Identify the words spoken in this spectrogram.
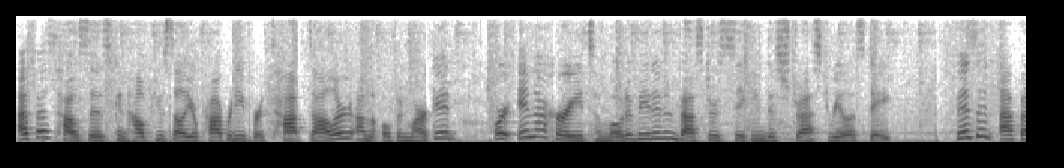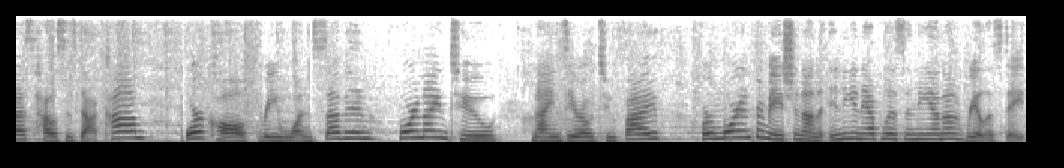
FS Houses can help you sell your property for top dollar on the open market or in a hurry to motivated investors seeking distressed real estate. Visit fshouses.com or call 317 492 9025 for more information on the Indianapolis, Indiana real estate.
